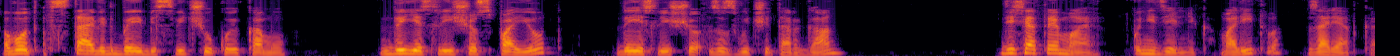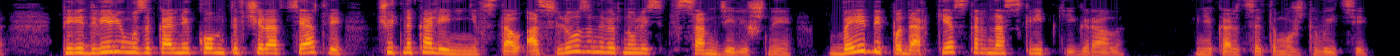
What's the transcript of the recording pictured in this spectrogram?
Вот вставит Бэйби свечу кое-кому. Да если еще споет, да если еще зазвучит орган. 10 мая. Понедельник. Молитва, зарядка. Перед дверью музыкальной комнаты вчера в театре чуть на колени не встал, а слезы навернулись в самделишные. Бэби под оркестр на скрипке играла. Мне кажется, это может выйти.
